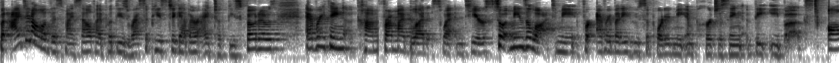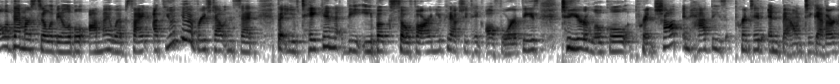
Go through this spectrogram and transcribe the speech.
But I did all of this myself. I put these recipes together. I took these photos. Everything comes from my blood, sweat, and tears. So it means a lot to me for everybody who supported me in purchasing the ebooks. All of them are still available on my website. A few of you have reached out and said that you've taken the ebooks so far and you could actually take all four of these to your local print shop and have these printed and bound together,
